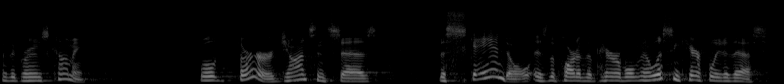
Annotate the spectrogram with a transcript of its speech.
for the groom's coming. Well, third, Johnson says the scandal is the part of the parable. Now, listen carefully to this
